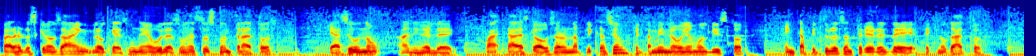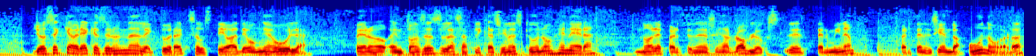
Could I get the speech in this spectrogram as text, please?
Para los que no saben lo que es un EULA, son estos contratos que hace uno a nivel de cada vez que va a usar una aplicación, que también lo habíamos visto en capítulos anteriores de Tecnogato. Yo sé que habría que hacer una lectura exhaustiva de un EULA, pero entonces las aplicaciones que uno genera no le pertenecen a Roblox, le terminan perteneciendo a uno, ¿verdad?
